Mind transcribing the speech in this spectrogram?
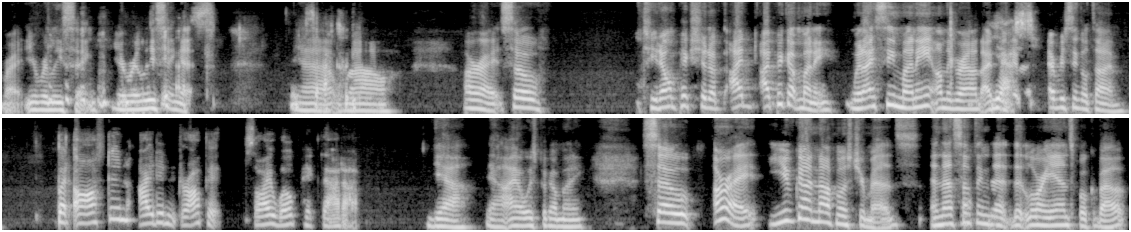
Right. You're releasing. You're releasing Yes, it. Yeah. exactly. Wow. All right. So so you don't pick shit up. I I pick up money. When I see money on the ground, I pick Yes. it up every single time. But often I didn't drop it, so I will pick that up. Yeah. Yeah. I always pick up money. So, all right, you've gotten off most of your meds, and that's something that that Lorianne spoke about.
